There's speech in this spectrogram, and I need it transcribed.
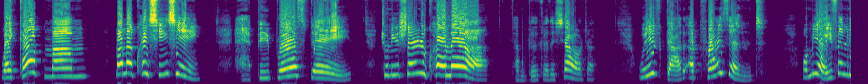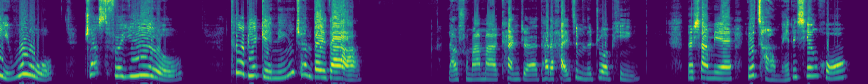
“Wake up, Mom！” 妈妈，快醒醒！Happy birthday！祝您生日快乐！他们咯咯的笑着。We've got a present！我们有一份礼物，just for you，特别给您准备的。老鼠妈妈看着她的孩子们的作品，那上面有草莓的鲜红、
